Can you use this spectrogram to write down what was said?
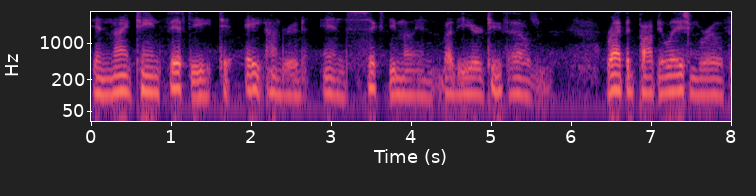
in 1950 to 860 million by the year 2000. Rapid population growth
